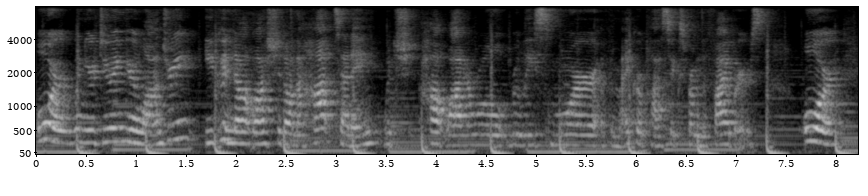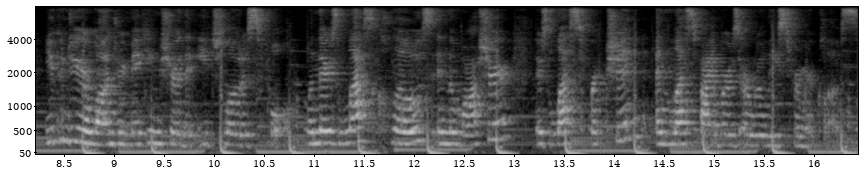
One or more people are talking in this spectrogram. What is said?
or when you're doing your laundry, you can not wash it on a hot setting, which hot water will release more of the microplastics from the fibers. Or you can do your laundry making sure that each load is full. When there's less clothes in the washer, there's less friction and less fibers are released from your clothes.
